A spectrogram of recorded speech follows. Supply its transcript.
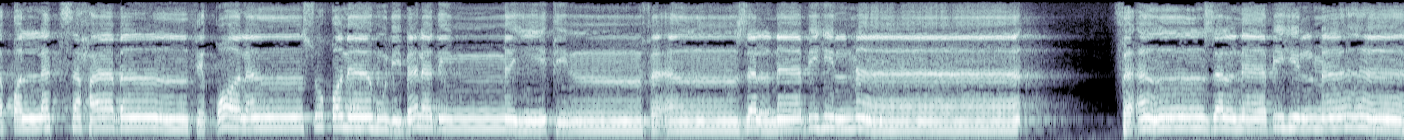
أقلت سحابا ثقالا سقناه لبلد ميت فأنزلنا به الماء فأنزلنا به الماء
